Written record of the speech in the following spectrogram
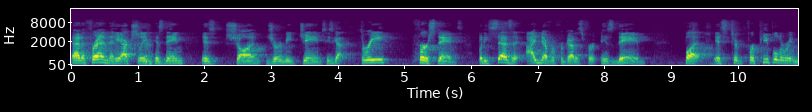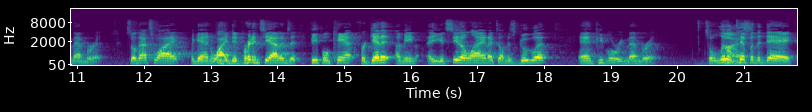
I had a friend that he actually yeah. his name is Sean Jeremy James. He's got three first names, but he says that I never forgot his his name but it's to, for people to remember it. So that's why, again, why I did Brandon T. Adams. That people can't forget it. I mean, you can see it online. I tell them just Google it, and people remember it. So, a little nice. tip of the day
